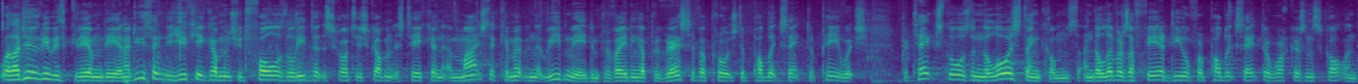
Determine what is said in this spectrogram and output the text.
Well, I do agree with Graham Day, and I do think the UK Government should follow the lead that the Scottish Government has taken and match the commitment that we've made in providing a progressive approach to public sector pay, which protects those in the lowest incomes and delivers a fair deal for public sector workers in Scotland.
